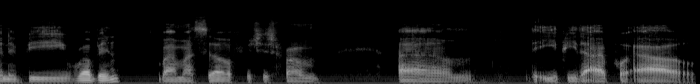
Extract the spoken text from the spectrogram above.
Are gonna be Robin by myself, which is from um the EP that I put out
